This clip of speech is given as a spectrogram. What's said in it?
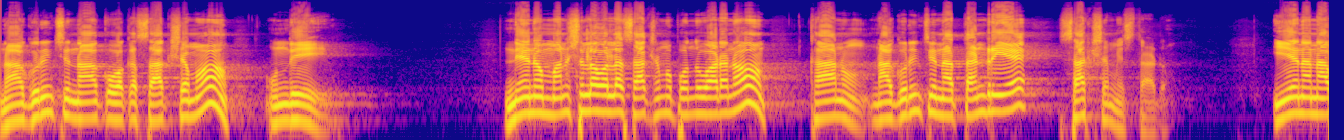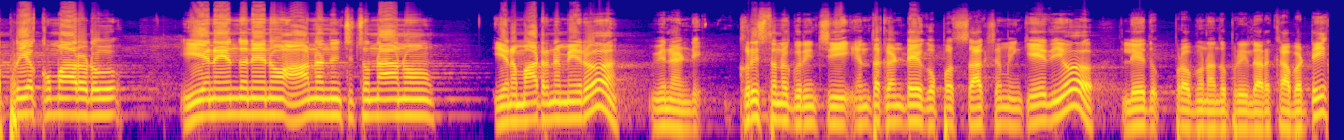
నా గురించి నాకు ఒక సాక్ష్యము ఉంది. నేను మనుషుల వల్ల సాక్ష్యము పొందువాడను కాను నా గురించి నా తండ్రియే సాక్ష్యం ఇస్తాడు ఈయన నా ప్రియకుమారుడు. ఈయన ఎందు నేను ఆనందించుచున్నాను. ఈయన మాటను మీరు వినండి. క్రీస్తును గురించి ఇంతకంటే గొప్ప సాక్ష్యం ఇంకేదియో లేదు ప్రభునందు ప్రియులారు. కాబట్టి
